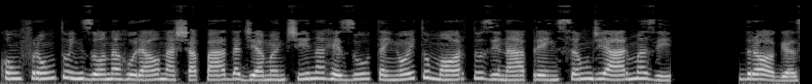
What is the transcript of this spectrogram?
Confronto em zona rural na Chapada Diamantina resulta em oito mortos e na apreensão de armas e drogas.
